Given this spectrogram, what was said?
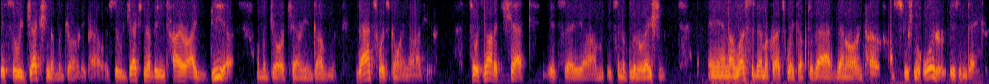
It's the rejection of majority power. It's the rejection of the entire idea of majoritarian government. That's what's going on here. So it's not a check. It's a um, it's an obliteration. And unless the Democrats wake up to that, then our entire constitutional order is endangered.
